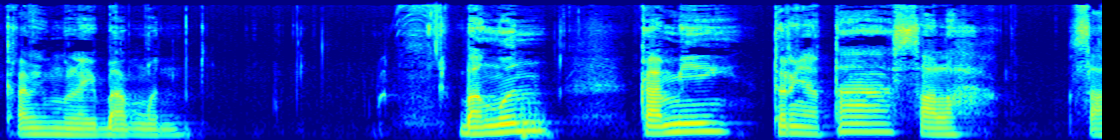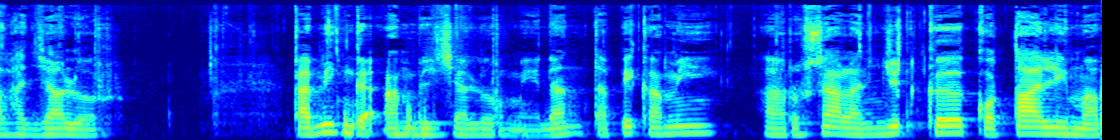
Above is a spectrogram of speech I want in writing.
kami mulai bangun. Bangun kami ternyata salah salah jalur. Kami nggak ambil jalur Medan tapi kami harusnya lanjut ke kota 50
